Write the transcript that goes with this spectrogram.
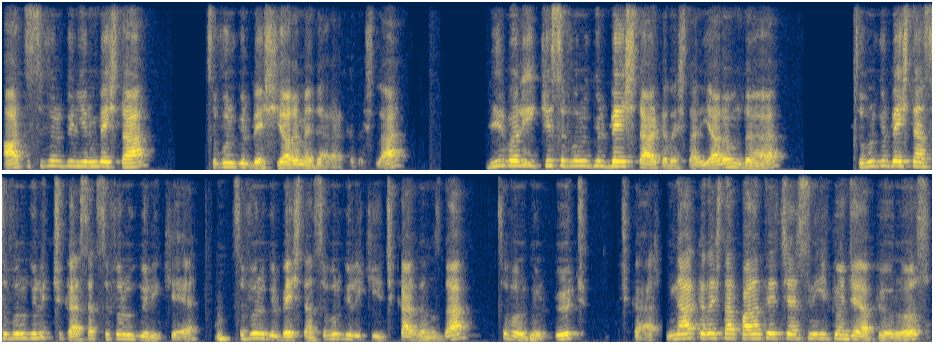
Artı 0,25 daha 0,5 yarım eder arkadaşlar. 1 bölü 2 0,5 de arkadaşlar yarımdı. 0,5'ten 0,3 çıkarsak 0,2. 0,5'ten 0,2'yi çıkardığımızda 0,3 çıkar. Yine arkadaşlar parantez içerisini ilk önce yapıyoruz.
